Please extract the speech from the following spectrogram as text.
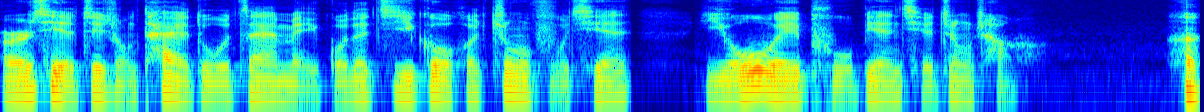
而且这种态度在美国的机构和政府间尤为普遍且正常。哼，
